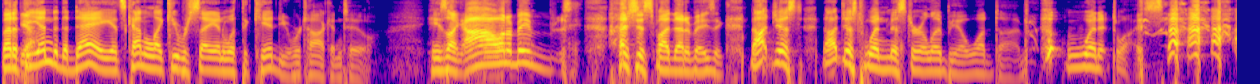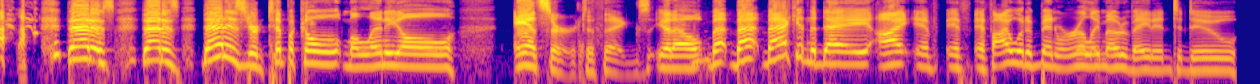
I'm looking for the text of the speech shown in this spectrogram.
But at yeah. the end of the day, it's kind of like you were saying with the kid you were talking to. He's like, I want to be. I just find that amazing. Not just not just win Mr. Olympia one time, win it twice. that is that is that is your typical millennial answer to things you know mm-hmm. but back back in the day i if if if i would have been really motivated to do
